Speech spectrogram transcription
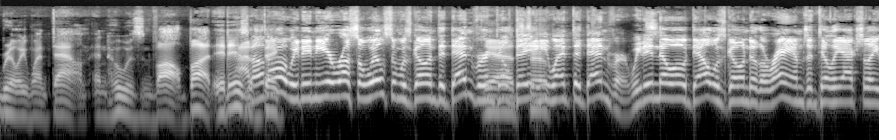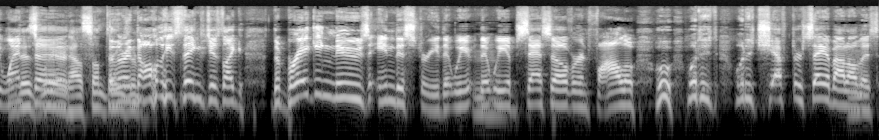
really went down and who was involved, but it is. I don't big. know. We didn't hear Russell Wilson was going to Denver Yeah, until he true. went to Denver. We didn't know Odell was going to the Rams until he actually went is to. weird how some the- things and are- all these things, just like the breaking news industry that we that Mm-hmm. we obsess over and follow. Oh, what did what did Schefter say about Mm-hmm. all this?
